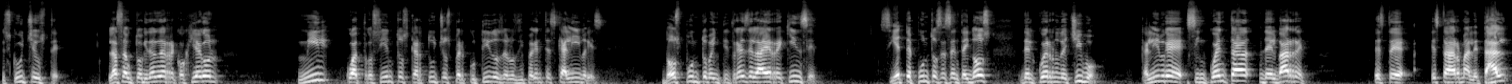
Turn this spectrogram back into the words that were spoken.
escuche usted, las autoridades recogieron 1.400 cartuchos percutidos de los diferentes calibres, 2.23 de la R15, 7.62 del cuerno de chivo, calibre 50 del Barret, este, esta arma letal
